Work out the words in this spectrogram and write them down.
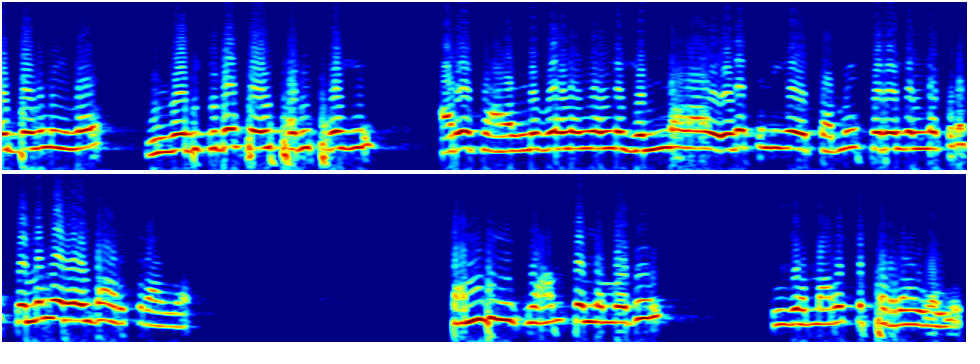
ஆள்பவன் இவன் உள்ஒதுக்கீடே போய் படி போய் அரசு அலுவலகங்கள்ல எல்லா இடத்துலயும் தமிழ் துறைகள்ல கூட தெலுங்கர்கள் தான் இருக்கிறாங்க. தம்பி ஷாம் சொல்லும் போது இங்க மறைக்கப்படுறாங்கன்னு.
